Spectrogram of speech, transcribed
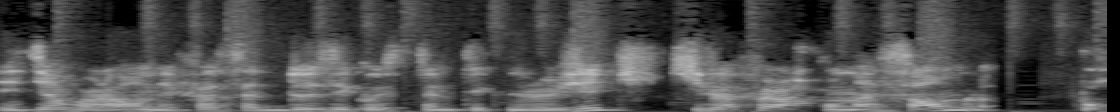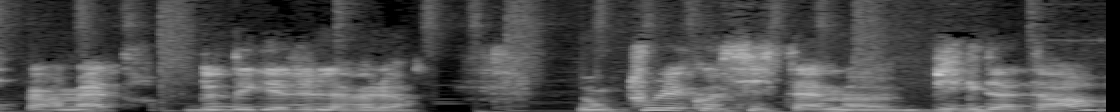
et dire voilà, on est face à deux écosystèmes technologiques qu'il va falloir qu'on assemble pour permettre de dégager de la valeur. Donc tout l'écosystème Big Data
